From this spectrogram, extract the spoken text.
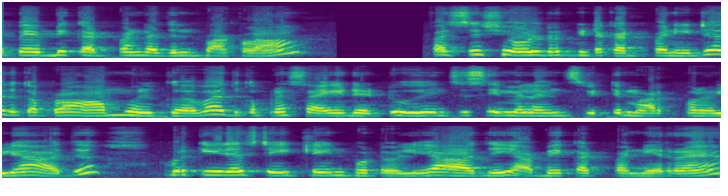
இப்போ எப்படி கட் பண்ணுறதுன்னு பார்க்கலாம். ஃபஸ்ட்டு ஷோல்டர் கிட்ட கட் பண்ணிவிட்டு அதுக்கப்புறம் ஆம் ஹோல் கர்வு அதுக்கப்புறம் side two inch seam allowance விட்டு மார்க் பண்ணோம் இல்லையா? அது அப்புறம் கீழே ஸ்ட்ரெயிட் லைன் போட்டோம் இல்லையா? அதையும் அப்படியே கட் பண்ணிடுறேன்.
